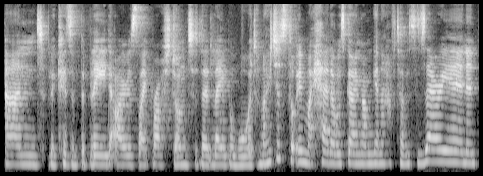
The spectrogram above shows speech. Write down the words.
and because of the bleed, I was like rushed onto the labour ward. And I just thought in my head, I was going, I'm going to have to have a cesarean. And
